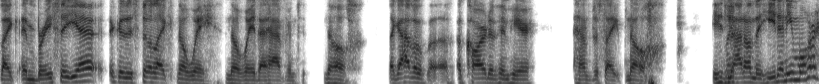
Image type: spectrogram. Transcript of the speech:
like embrace it yet because it's still like no way, no way that happened. No, like I have a a, a card of him here, and I'm just like no, he's Like- not on the Heat anymore.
